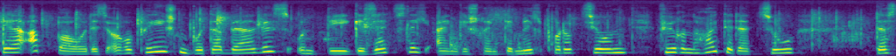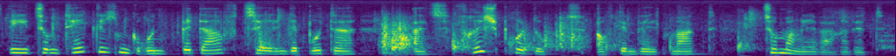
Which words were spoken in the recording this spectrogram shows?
Der Abbau des europäischen Butterberges und die gesetzlich eingeschränkte Milchproduktion führen heute dazu, dass die zum täglichen Grundbedarf zählende Butter als Frischprodukt auf dem Weltmarkt zur Mangelware wird.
